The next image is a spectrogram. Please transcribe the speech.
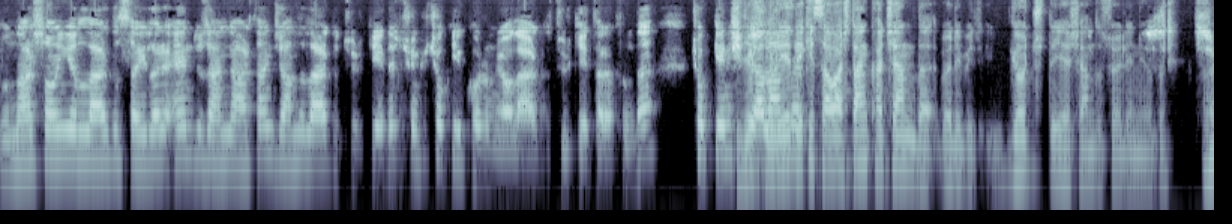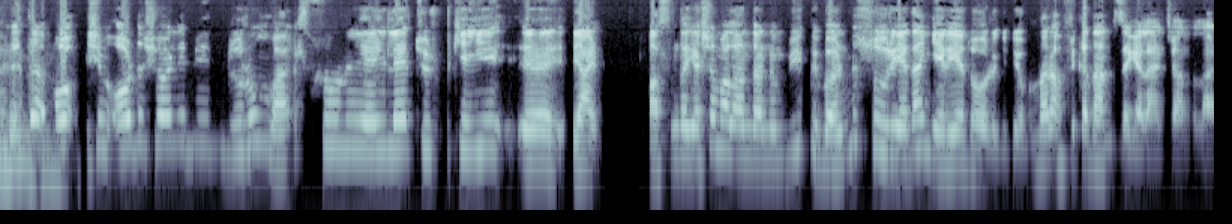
Bunlar son yıllarda sayıları en düzenli artan canlılardı Türkiye'de. Çünkü çok iyi korunuyorlardı Türkiye tarafında. Çok geniş bir, bir alanda... Suriye'deki savaştan kaçan da böyle bir göç de yaşandı söyleniyordu. Şimdi de o şimdi orada şöyle bir durum var. Suriye ile Türkiye'yi e, yani aslında yaşam alanlarının büyük bir bölümü Suriye'den geriye doğru gidiyor. Bunlar Afrika'dan bize gelen canlılar.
